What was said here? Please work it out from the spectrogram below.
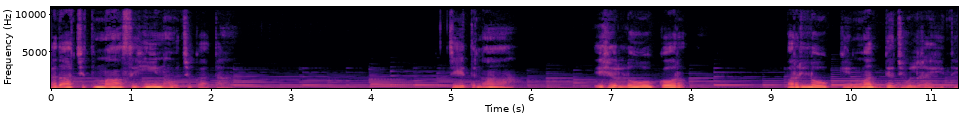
कदाचित मांसहीन हो चुका था। चेतना यह लोक और परलोक के मध्य झूल रही थी।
